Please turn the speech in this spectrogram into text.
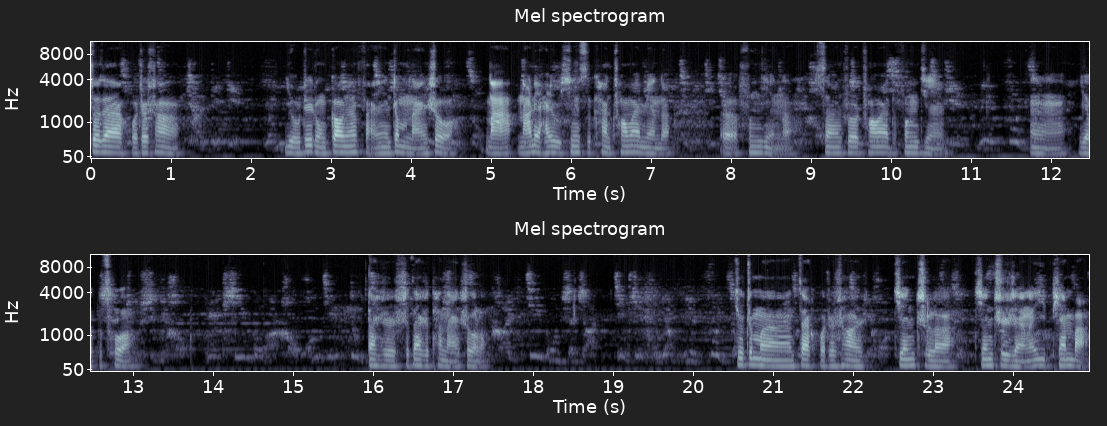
坐在火车上，有这种高原反应这么难受，哪哪里还有心思看窗外面的呃风景呢？虽然说窗外的风景，嗯也不错，但是实在是太难受了。就这么在火车上坚持了，坚持忍了一天吧。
